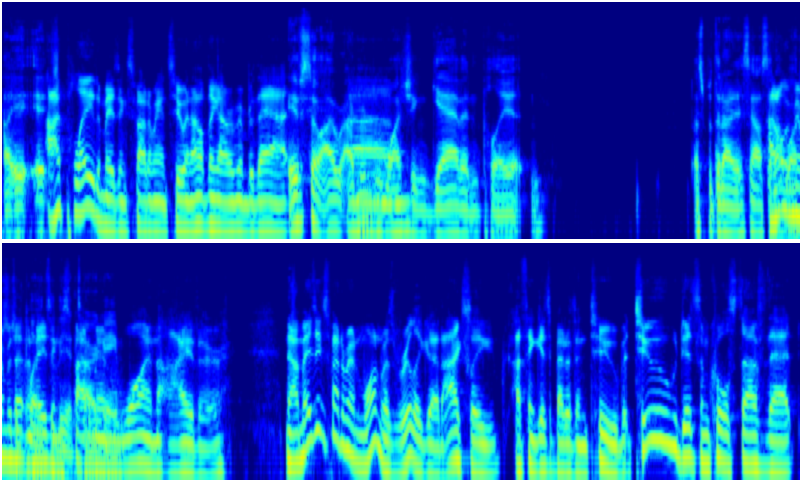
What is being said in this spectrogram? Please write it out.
I, it, I played Amazing Spider-Man 2, and I don't think I remember that. if so, I, I remember Um, watching Gavin play it. I spent the night at his house. I don't watched remember him that Amazing Spider-Man 1 either. Now, Amazing Spider-Man 1 was really good. I actually, I think it's better than 2, but 2 did some cool stuff that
